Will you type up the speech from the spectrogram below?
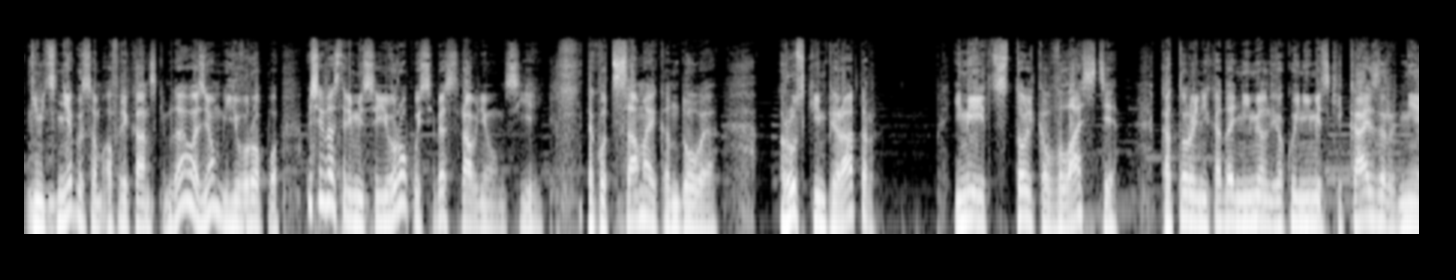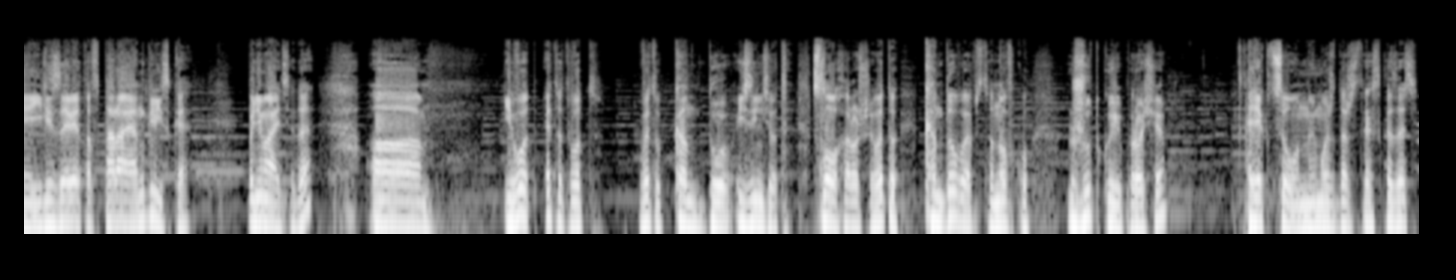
каким-нибудь негусом африканским, да, возьмем Европу. Мы всегда стремимся Европу и себя сравниваем с ей. Так вот, самое кондовое. Русский император имеет столько власти, который никогда не имел никакой немецкий кайзер, не Елизавета II английская. Понимаете, да? А, и вот этот вот в эту кондо, извините, вот слово хорошее, в эту кондовую обстановку, жуткую и прочее, реакционную, можно даже так сказать.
